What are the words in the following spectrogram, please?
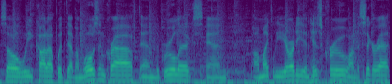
So we caught up with Devin Wozencraft and the Grulichs and uh, Mike Liardi and his crew on the cigarette.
